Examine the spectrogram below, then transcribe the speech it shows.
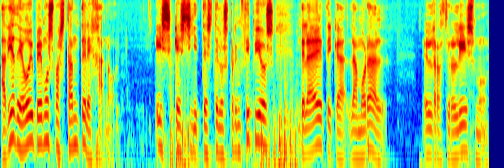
a día de hoy vemos bastante lejano. Es que si desde los principios de la ética, la moral, el racionalismo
